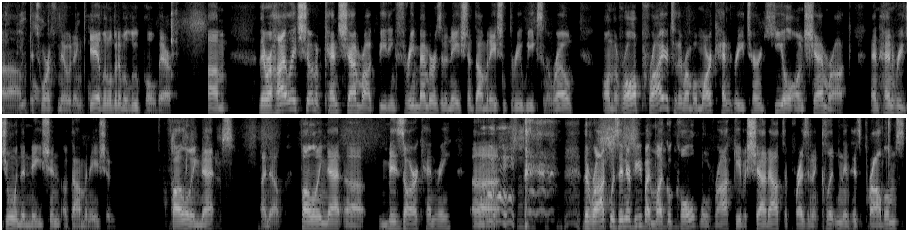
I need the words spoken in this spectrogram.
Um, it's worth noting. Loophole. Yeah, a little bit of a loophole there. Um, there were highlights shown of Ken Shamrock beating three members of the Nation of Domination three weeks in a row. On the Raw prior to the Rumble, Mark Henry turned heel on Shamrock, and Henry joined the Nation of Domination. Following that, I know. Following that, uh, Mizark Henry. Uh, the Rock was interviewed by Michael Cole. Well, Rock gave a shout out to President Clinton and his problems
